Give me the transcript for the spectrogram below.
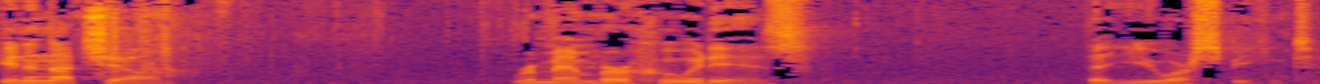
In a nutshell, remember who it is that you are speaking to.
